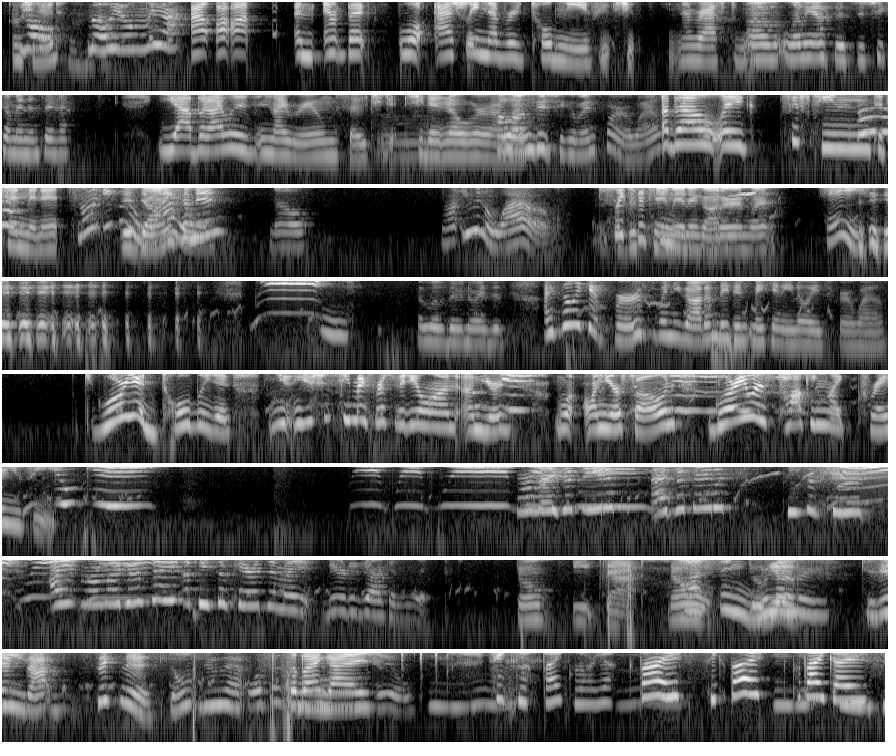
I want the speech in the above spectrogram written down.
Oh, she did. No, he only asked. Uh, uh, uh, and Aunt Beck. Well, Ashley never told me if you. She never asked me. Um, let me ask this: Did she come in and say hi? yeah, but I was in my room, so she di- she didn't know where I was. How long did she come in for? A while. About like fifteen to ten minutes. Not even Did a Donnie while. come in? No. Not even a while. Just like Just 15 came in and got her and went. Hey. I love their noises. I feel like at first when you got them, they didn't make any noise for a while. Gloria totally did. You, you should see my first video on um your on your phone. Gloria was talking like crazy. Mom, I just ate a, I just ate a piece of carrot. I, Mom, I just ate a piece of carrots in my bearded dragon lip. Don't eat that. No. Austin, you'll get a- remember to You see. get that sickness. Don't do that. What Bye-bye, guys. do? Say goodbye, Gloria. Goodbye. Say goodbye. Bye-bye, guys.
